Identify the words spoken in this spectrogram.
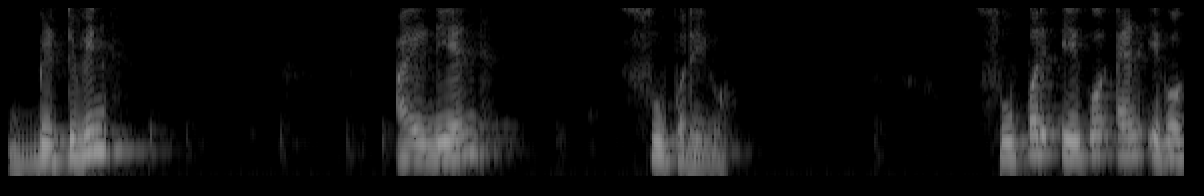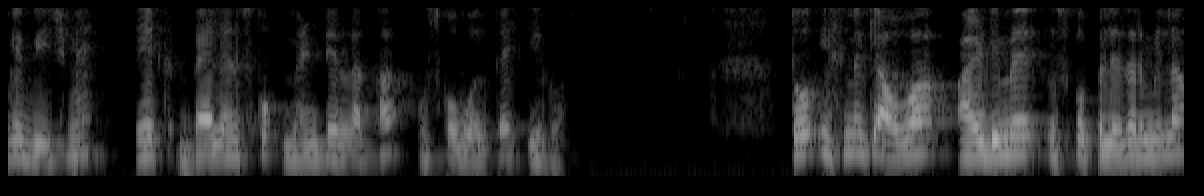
between ID and super ego super ego and ego के बीच में एक बैलेंस को मेंटेन रखा, उसको बोलते हैं ईगो तो इसमें क्या हुआ? आईडी में उसको प्लेजर मिला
